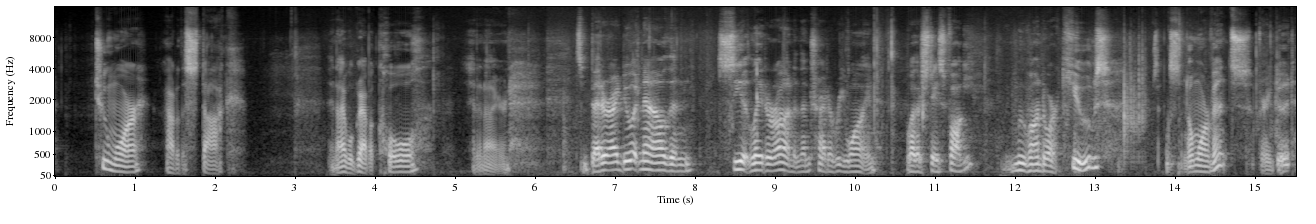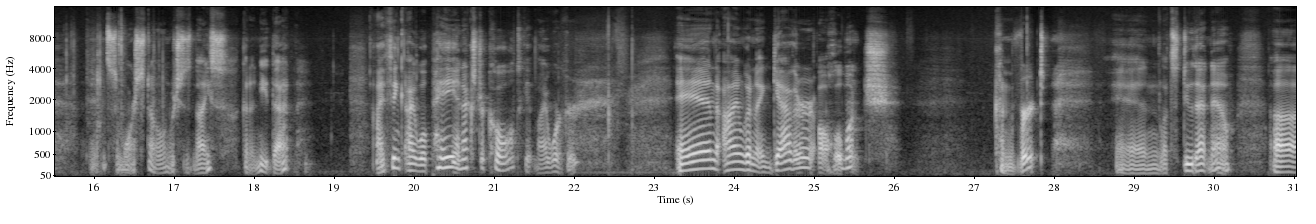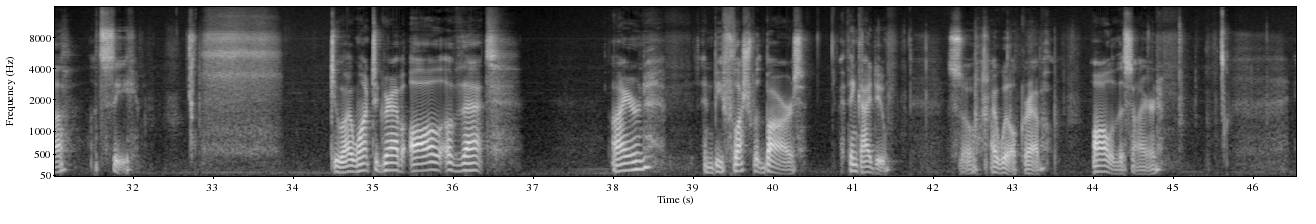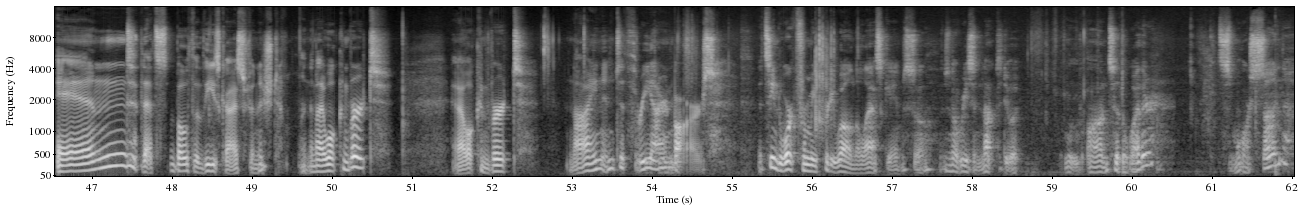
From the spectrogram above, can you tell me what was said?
two more out of the stock. And I will grab a coal and an iron. It's better I do it now than see it later on and then try to rewind. Weather stays foggy. We move on to our cubes. No more vents. Very good. And some more stone, which is nice. Gonna need that. I think I will pay an extra coal to get my worker. And I'm to gather a whole bunch, convert, and let's do that now. Uh, let's see. Do I want to grab all of that iron and be flush with bars? I think I do. So I will grab all of this iron. And that's both of these guys finished. And then I will convert. And I will convert 9 into 3 iron bars. It seemed to work for me pretty well in the last game, so there's no reason not to do it. Move on to the weather. Get some more sun,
